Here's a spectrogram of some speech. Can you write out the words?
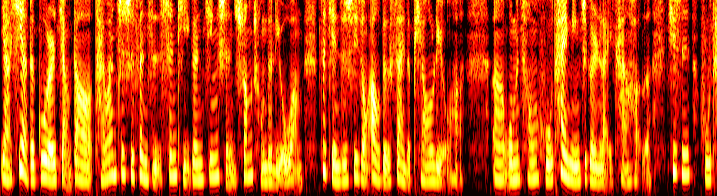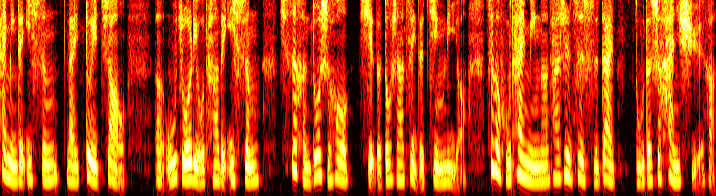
亚细亚的孤儿讲到台湾知识分子身体跟精神双重的流亡，这简直是一种奥德赛的漂流哈。呃，我们从胡泰明这个人来看好了，其实胡泰明的一生来对照。呃，吴浊流他的一生，其实很多时候写的都是他自己的经历哦。这个胡太明呢，他日治时代读的是汉学哈，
